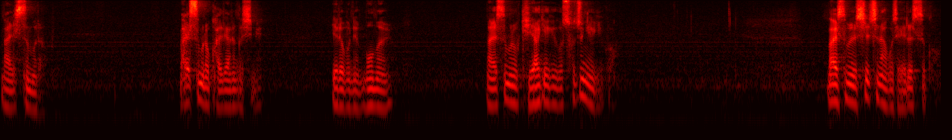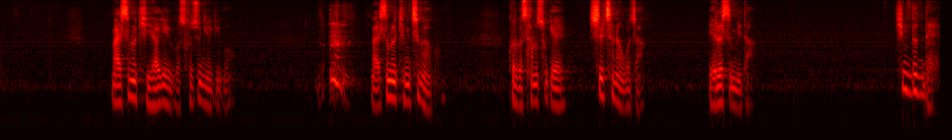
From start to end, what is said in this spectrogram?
말씀으로. 말씀으로 관리하는 것입니다. 여러분의 몸을 말씀으로 귀하게 여기고 소중히 여기고 말씀을 실천하고자 애를 쓰고 말씀을 귀하게 여기고 소중히 여기고 말씀을 경청하고 그리고 삶 속에 실천하고자 애를 씁니다. 힘든데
